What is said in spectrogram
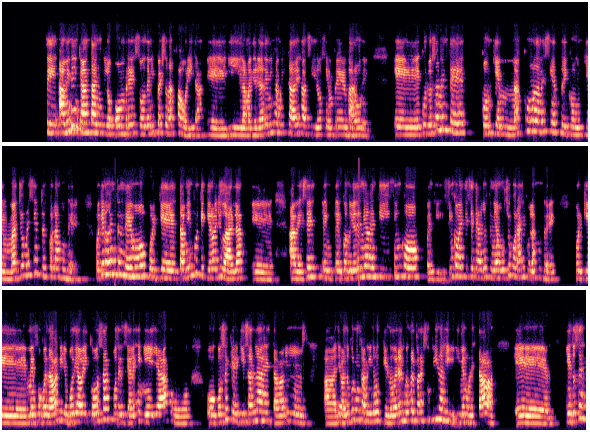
Sí, a mí me encantan los hombres, son de mis personas favoritas eh, y la mayoría de mis amistades han sido siempre varones. Eh, curiosamente, con quien más cómoda me siento y con quien más yo me siento es con las mujeres. Porque nos entendemos, porque también porque quiero ayudarlas. Eh, a veces, cuando yo tenía 25, 25, 27 años, tenía mucho coraje con las mujeres, porque me enfocaba que yo podía ver cosas potenciales en ellas o, o cosas que quizás las estaban uh, llevando por un camino que no era el mejor para sus vidas y, y me molestaba. Eh, y entonces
